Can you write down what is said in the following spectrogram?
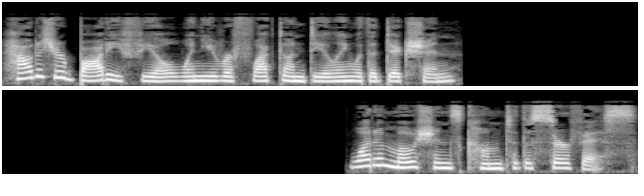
How does your body feel when you reflect on dealing with addiction? What emotions come to the surface?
